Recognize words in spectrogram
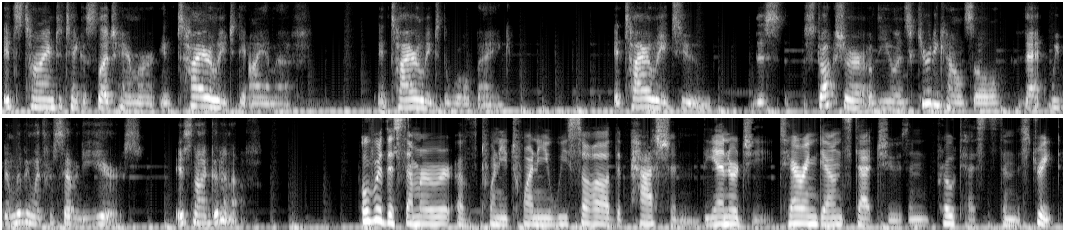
it's time to take a sledgehammer entirely to the IMF, entirely to the World Bank, entirely to this structure of the UN Security Council that we've been living with for 70 years. It's not good enough. Over the summer of 2020, we saw the passion, the energy, tearing down statues and protests in the street.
